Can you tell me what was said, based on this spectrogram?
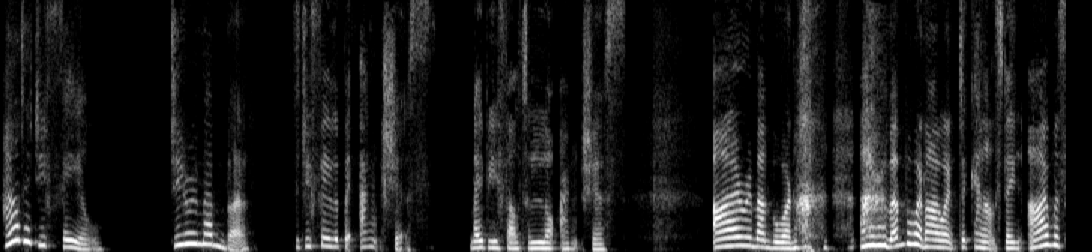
How did you feel? Do you remember? Did you feel a bit anxious? Maybe you felt a lot anxious. I remember when I remember when I went to counselling, I was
